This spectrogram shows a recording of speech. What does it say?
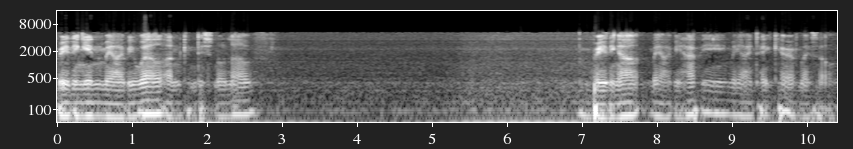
Breathing in, may I be well, unconditional love. Breathing out, may I be happy, may I take care of myself.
